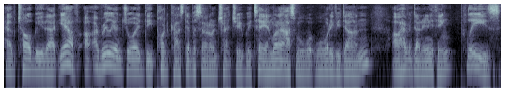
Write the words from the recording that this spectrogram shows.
have told me that, yeah, i really enjoyed the podcast episode on ChatGPT. And when I ask them, well, what have you done? Oh, I haven't done anything. Please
